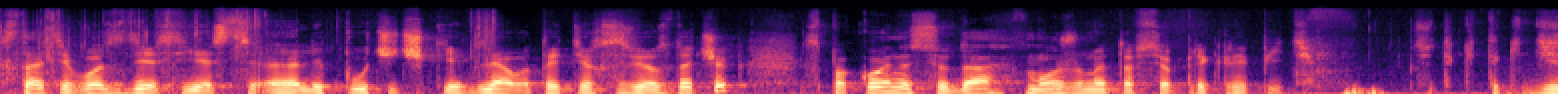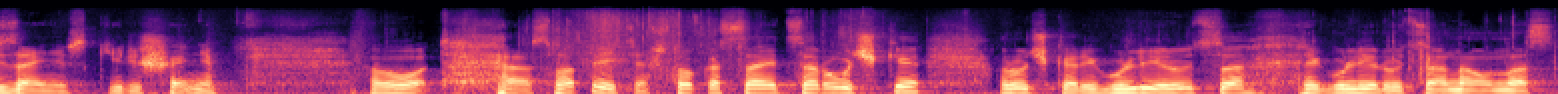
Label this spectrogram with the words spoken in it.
Кстати, вот здесь есть э, липучечки для вот этих звездочек. Спокойно сюда можем это все прикрепить. Все-таки такие дизайнерские решения. Вот, а, смотрите, что касается ручки. Ручка регулируется. Регулируется она у нас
